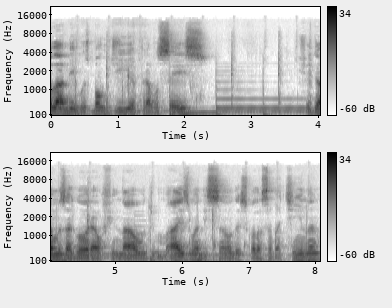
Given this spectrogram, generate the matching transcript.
Olá, amigos, bom dia para vocês. Chegamos agora ao final de mais uma lição da Escola Sabatina.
